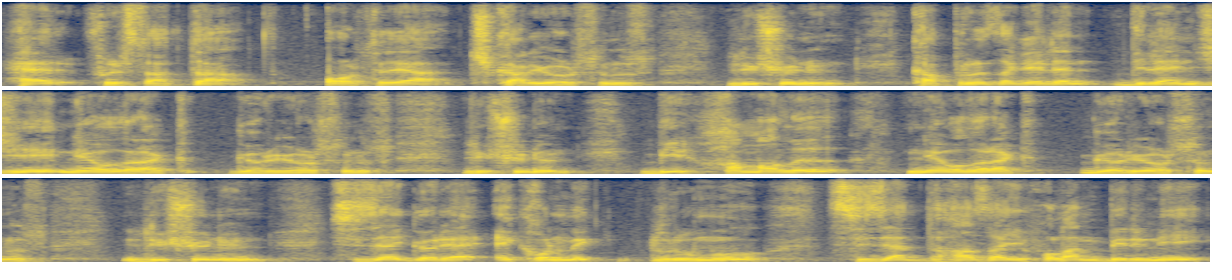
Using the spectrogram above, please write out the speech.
her fırsatta ortaya çıkarıyorsunuz. Düşünün kapınıza gelen dilenciyi ne olarak görüyorsunuz? Düşünün bir hamalı ne olarak görüyorsunuz? Düşünün size göre ekonomik durumu size daha zayıf olan birini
